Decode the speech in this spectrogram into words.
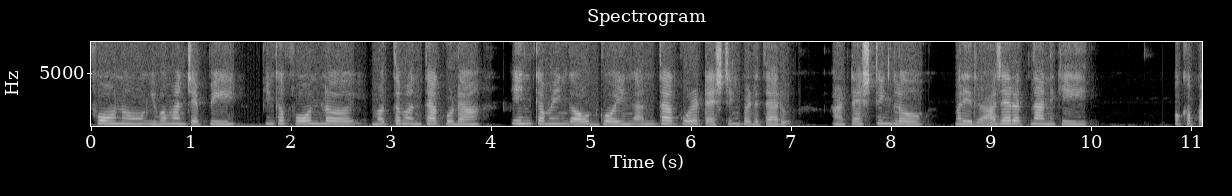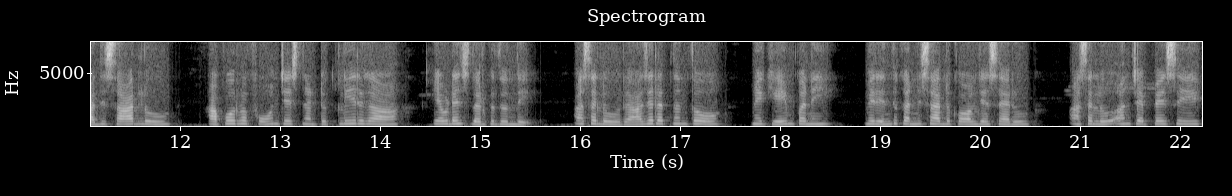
ఫోను ఇవ్వమని చెప్పి ఇంకా ఫోన్లో మొత్తం అంతా కూడా ఇన్కమింగ్ అవుట్ గోయింగ్ అంతా కూడా టెస్టింగ్ పెడతారు. ఆ టెస్టింగ్లో మరి రాజారత్నానికి ఒక పదిసార్లు అపూర్వ ఫోన్ చేసినట్టు క్లియర్గా ఎవిడెన్స్ దొరుకుతుంది. అసలు రాజరత్నంతో మీకేం పని? మీరు ఎందుకు అన్నిసార్లు కాల్ చేశారు? అసలు అని చెప్పేసి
